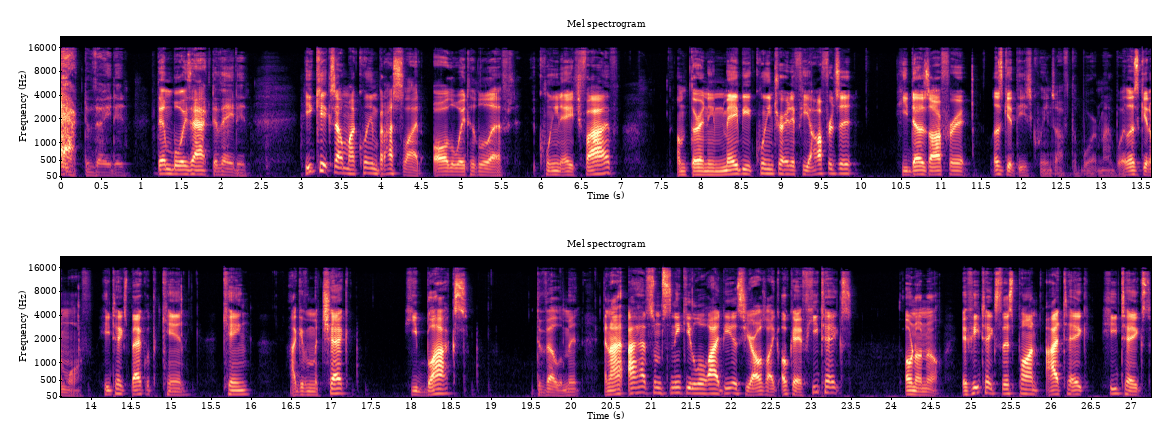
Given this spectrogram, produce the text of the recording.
activated. Them boys activated. He kicks out my queen, but I slide all the way to the left. Queen h5. I'm threatening maybe a queen trade if he offers it. He does offer it. Let's get these queens off the board, my boy. Let's get them off. He takes back with the king. King. I give him a check. He blocks. Development. And I, I had some sneaky little ideas here. I was like, okay, if he takes... Oh, no, no. If he takes this pawn, I take. He takes.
